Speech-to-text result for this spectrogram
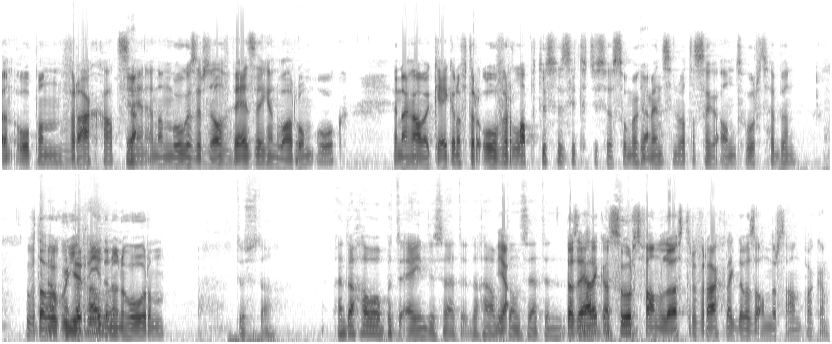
een open vraag gaat zijn. Ja. En dan mogen ze er zelf bij zeggen waarom ook. En dan gaan we kijken of er overlap tussen zit, tussen sommige Ja. mensen wat dat ze geantwoord hebben. Of dat Ja, we goede we- redenen horen. Dus dat. En dat gaan we op het einde zetten. Dat gaan we dan zetten. Dat is eigenlijk een soort van luistervraag, like dat we ze anders aanpakken.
